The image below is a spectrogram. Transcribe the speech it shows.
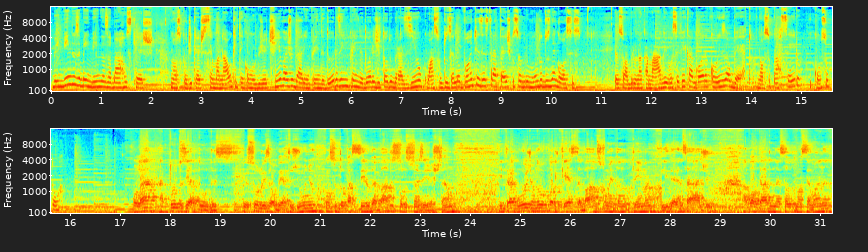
Bem-vindos e bem-vindas a Barros Cash, nosso podcast semanal que tem como objetivo ajudar empreendedores e empreendedoras de todo o Brasil com assuntos relevantes e estratégicos sobre o mundo dos negócios. Eu sou a Bruna Camargo e você fica agora com Luiz Alberto, nosso parceiro e consultor. Olá a todos e a todas. Eu sou Luiz Alberto Júnior, consultor parceiro da Barros Soluções em Gestão e trago hoje um novo podcast da Barros comentando o tema Liderança Ágil, abordado nessa última semana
